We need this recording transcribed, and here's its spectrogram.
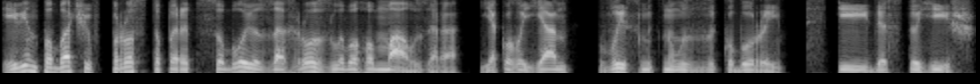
і він побачив просто перед собою загрозливого маузера, якого Ян висмикнув з кобури. Стій, де стоїш,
